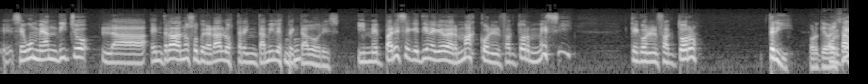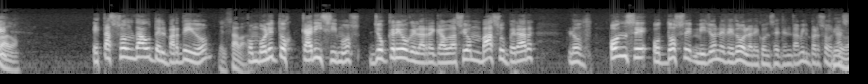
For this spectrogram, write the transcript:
eh, según me han dicho, la entrada no superará los 30.000 espectadores. Y me parece que tiene que ver más con el factor Messi que con el factor Tri. Porque va el sábado está sold out el partido, el sábado. con boletos carísimos. Yo creo que la recaudación va a superar los 11 o 12 millones de dólares con 70 mil personas.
